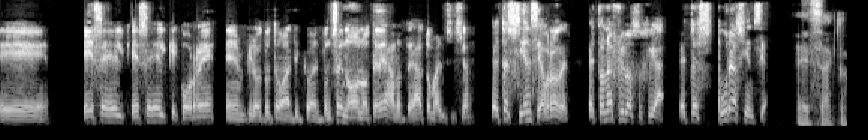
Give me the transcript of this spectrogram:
eh, ese, es el, ese es el que corre en piloto automático. Entonces no, no te deja, no te deja tomar decisiones. Esto es ciencia, brother. Esto no es filosofía, esto es pura ciencia. Exacto,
